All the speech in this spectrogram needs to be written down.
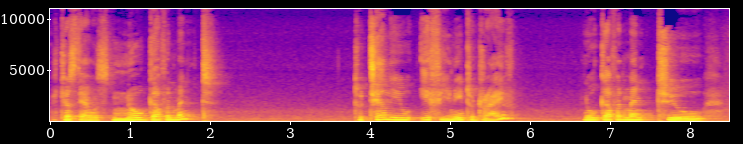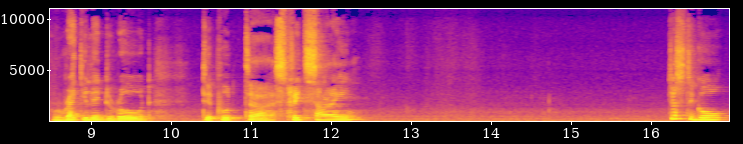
because there was no government to tell you if you need to drive, no government to regulate the road, to put a street sign. Just to go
